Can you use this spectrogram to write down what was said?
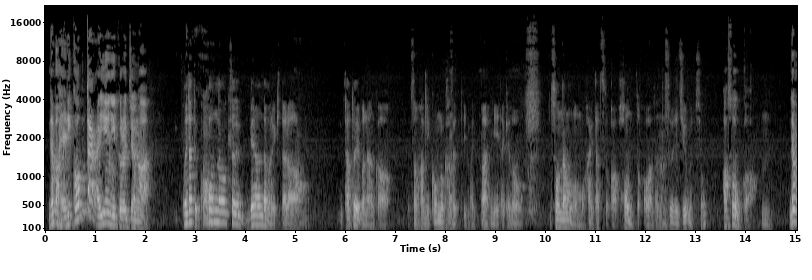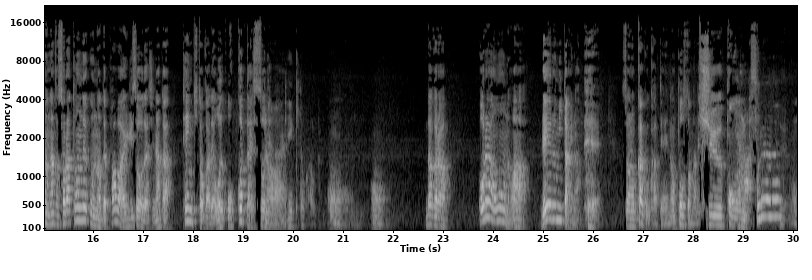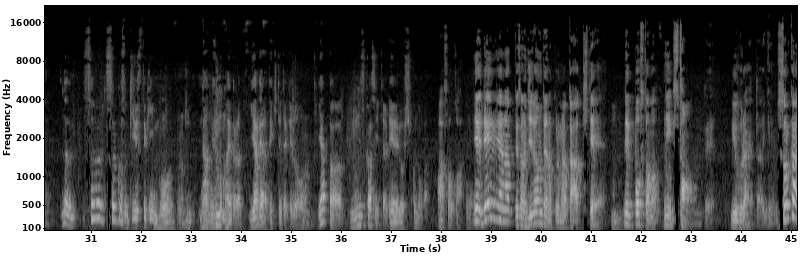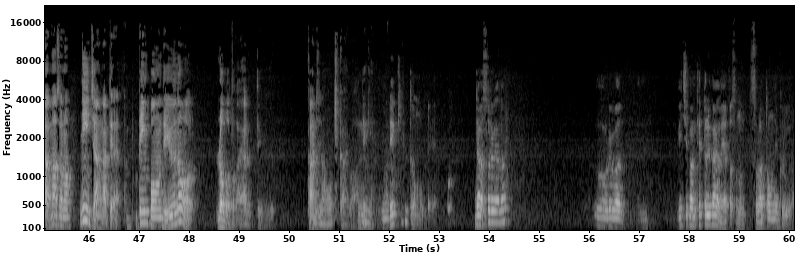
でもヘリコプターが家に来るっていうのは俺だってこんな大きさでベランダまで来たら、例えばなんかそのファミコンのカセット今いっぱい見えたけど、そんなもんはもう配達とか本とかはだってそれで十分でしょ、あそうか。うんでもなんか空飛んでくるのってパワーいりそうだしなんか天気とかでお落っこったりしそうじゃない？天気とか。あるかなうん。だから俺は思うのはレールみたいなんでその各家庭のポストまでシューポーンあそれはなって、だそれそれこそ技術的にもううん。何年も前からやれはできてたけど、やっぱ難しいんじゃんレールを引くのが、あそうか、うん。でレールじゃなくてその自動運転の車が来てでポストにストーンっていうぐらいやったらいける。それかまあその兄ちゃんがてピンポンっていうのをロボットがやるっていう感じの置き換えはできへんのかできると思うんで。だからそれがな俺は一番手っ取り早いのはやっぱその空飛んでくる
